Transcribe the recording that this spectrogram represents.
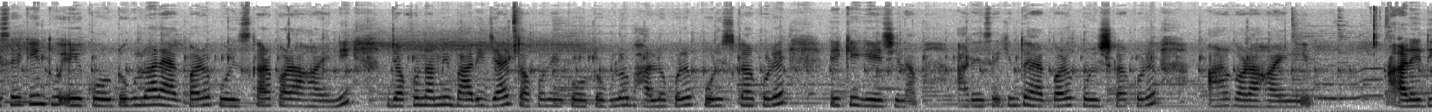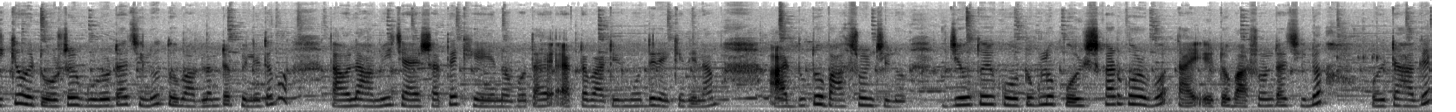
এসে কিন্তু এই কৌটোগুলো আর একবারও পরিষ্কার করা হয়নি। যখন আমি বাড়ি যাই তখন এই কৌটোগুলো ভালো করে পরিষ্কার করে রেখে গিয়েছিলাম। আর এসে কিন্তু একবারও পরিষ্কার করে আর করা হয়নি। আর এদিকে ওই টোস্টের গুঁড়োটা ছিল, তো ভাবলামটা ফেলে দেবো। তাহলে আমি চায়ের সাথে খেয়ে নেব। তাই একটা বাটির মধ্যে রেখে দিলাম। আর দুটো বাসন ছিল। যেহেতু ওই কৌটোগুলো পরিষ্কার করব, তাই এটো বাসনটা ছিল, ওইটা আগে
